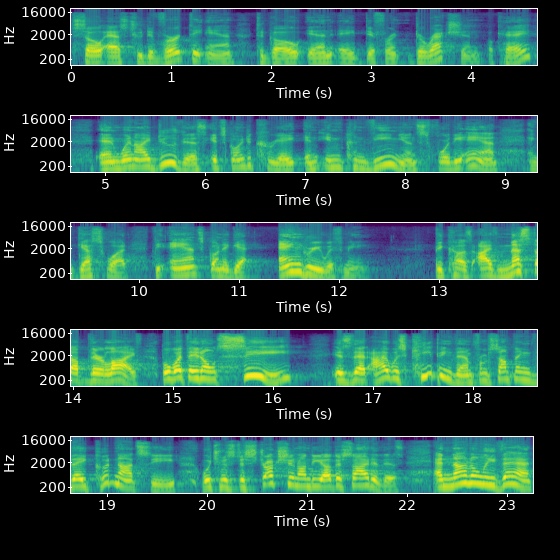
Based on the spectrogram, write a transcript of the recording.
so as to divert the ant to go in a different direction, okay? And when I do this, it's going to create an inconvenience for the ant. And guess what? The ant's going to get angry with me because I've messed up their life. But what they don't see is that I was keeping them from something they could not see, which was destruction on the other side of this. And not only that,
